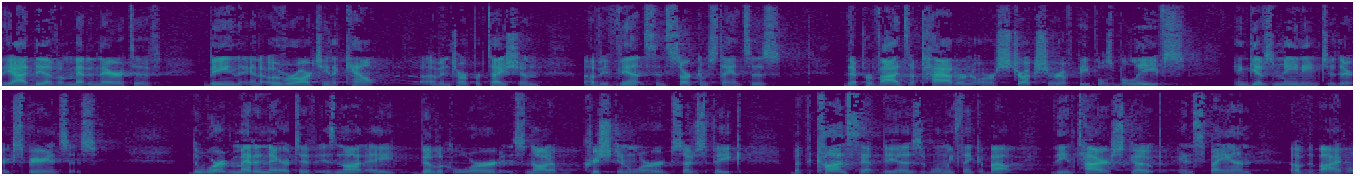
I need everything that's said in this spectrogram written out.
the idea of a meta narrative being an overarching account of interpretation of events and circumstances that provides a pattern or a structure of people's beliefs and gives meaning to their experiences. The word meta narrative is not a biblical word, it's not a Christian word, so to speak, but the concept is when we think about the entire scope and span of the Bible.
